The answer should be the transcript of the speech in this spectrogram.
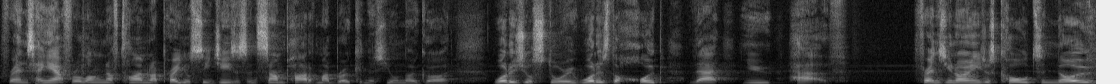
Friends, hang out for a long enough time, and I pray you'll see Jesus in some part of my brokenness. You'll know God. What is your story? What is the hope that you have? Friends, you're not only just called to know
